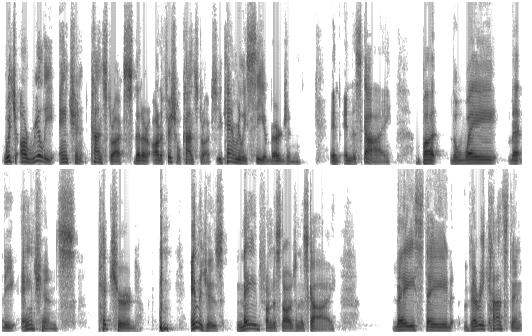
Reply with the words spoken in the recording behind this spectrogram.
which are really ancient constructs that are artificial constructs, you can't really see a virgin in, in the sky. but the way that the ancients pictured images made from the stars in the sky, they stayed very constant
